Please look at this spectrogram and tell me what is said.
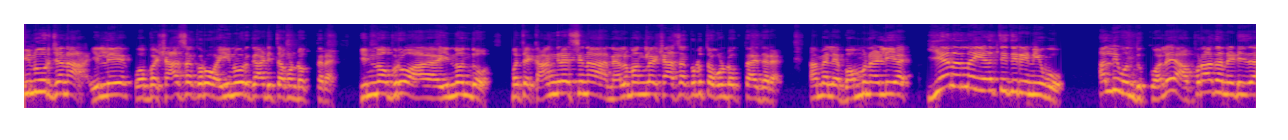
ಐನೂರು ಜನ, ಇಲ್ಲಿ ಒಬ್ಬ ಶಾಸಕರು ಐನೂರು ಗಾಡಿ ತಗೊಂಡು ಹೋಗ್ತಾರೆ ಇನ್ನೊಬ್ರು ಇನ್ನೊಂದು, ಮತ್ತೆ ಕಾಂಗ್ರೆಸ್ಸಿನ ನೆಲಮಂಗ್ಲ ಶಾಸಕರು ತಗೊಂಡು ಹೋಗ್ತಾ ಇದ್ದಾರೆ. ಆಮೇಲೆ ಬೊಮ್ಮನಹಳ್ಳಿಯ ಏನನ್ನ ಹೇಳ್ತಿದ್ದೀರಿ ನೀವು? ಅಲ್ಲಿ ಒಂದು ಕೊಲೆ ಅಪರಾಧ ನಡೆದ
